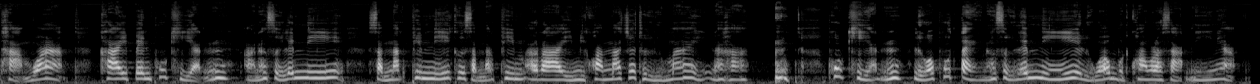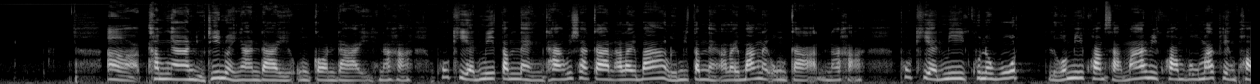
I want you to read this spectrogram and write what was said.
ำถามว่าใครเป็นผู้เขียนหนังสือเล่มนี้สำนักพิมพ์นี้คือสำนักพิมพ์อะไร มีความน่าเชื่อถือหรือไม่นะคะผู้เขียนหรือว่าผู้แต่งหนังสือเล่มนี้ หรือว่าบทความวารสารนี้เนี่ย ทำงานอยู่ที่หน่วยงานใดองค์กรใดนะคะ ผู้เขียนมีตำแหน่งทางวิชาการอะไรบ้าง หรือมีตำแหน่งอะไรบ้างในองค์การนะคะ ผู้เขียนมีคุณวุฒิหรือว่ามีความสามารถมีความรู้มากเพียงพอ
